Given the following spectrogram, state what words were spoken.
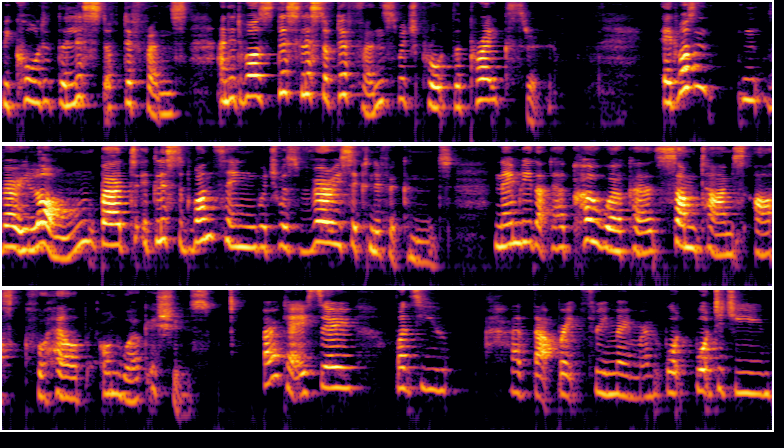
We called it the list of difference, and it was this list of difference which brought the breakthrough. It wasn't very long, but it listed one thing which was very significant namely that her co-worker sometimes asked for help on work issues. Okay, so once you had that breakthrough moment, what what did you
